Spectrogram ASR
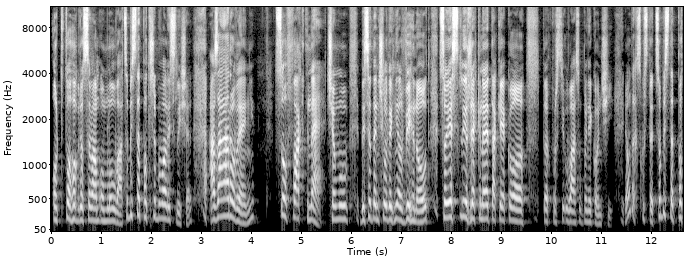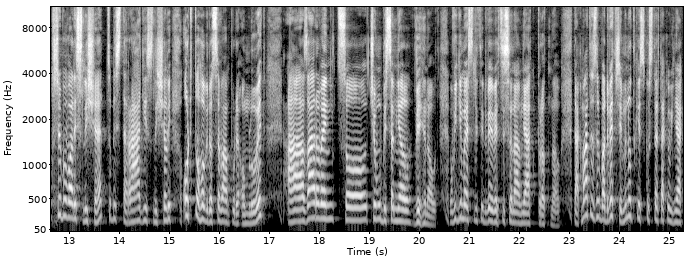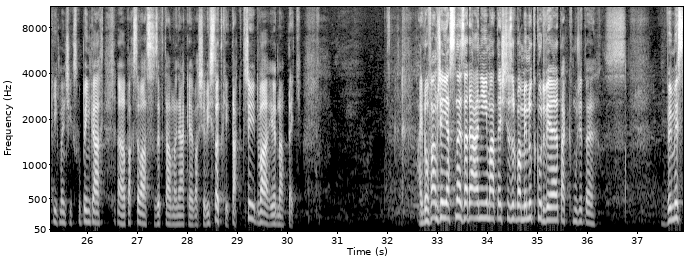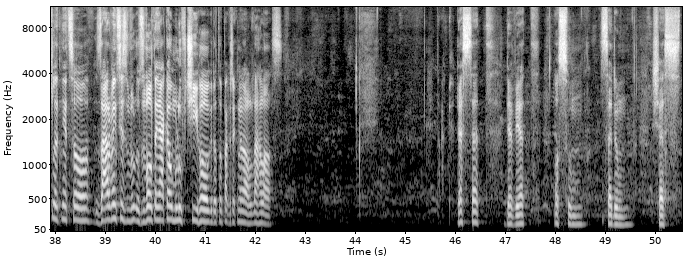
od toho, kdo se vám omlouvá. Co byste potřebovali slyšet? A zároveň co fakt ne, čemu by se ten člověk měl vyhnout, co jestli řekne, tak jako to prostě u vás úplně končí. Jo, tak zkuste, co byste potřebovali slyšet, co byste rádi slyšeli od toho, kdo se vám bude omluvit a zároveň, co, čemu by se měl vyhnout. Uvidíme, jestli ty dvě věci se nám nějak protnou. Tak máte zhruba dvě, tři minutky, zkuste v takových nějakých menších skupinkách, pak se vás zeptám na nějaké vaše výsledky. Tak, tři, dva, jedna, teď. A doufám, že jasné zadání, máte ještě zhruba minutku, dvě, tak můžete vymyslet něco, zároveň si zvolte nějakého mluvčího, kdo to pak řekne na hlas. Tak, deset, devět, osm, sedm, šest,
